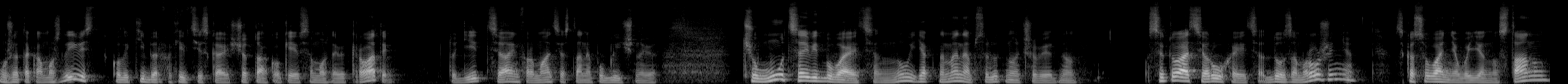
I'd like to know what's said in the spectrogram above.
вже така можливість, коли кіберфахівці скажуть, що так, окей, все можна відкривати, тоді ця інформація стане публічною. Чому це відбувається? Ну, як на мене, абсолютно очевидно. Ситуація рухається до замороження, скасування воєнного стану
